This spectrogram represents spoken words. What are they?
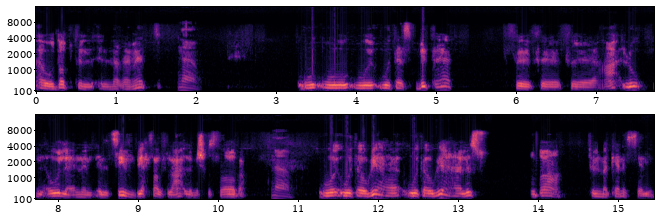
أو ضبط ال- النغمات نعم. وتثبيتها في في في عقله الأول لأن ال- السيف بيحصل في العقل مش في الصوابع. نعم. وتوجيهها وتوجيهها للصداع في المكان السليم.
